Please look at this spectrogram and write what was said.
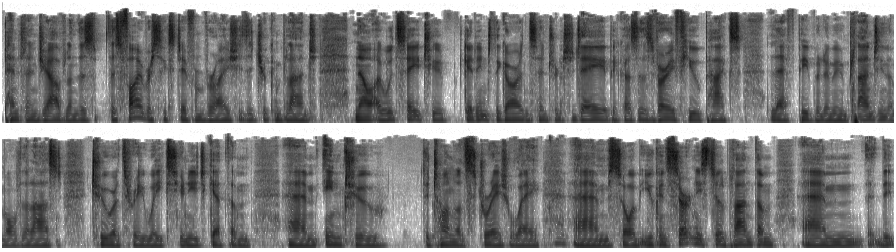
Pentland Javelin. There's, there's five or six different varieties that you can plant. Now, I would say to get into the garden centre today because there's very few packs left. People have been planting them over the last two or three weeks. You need to get them um, into the tunnel straight away. Um, so you can certainly still plant them. Um, the,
